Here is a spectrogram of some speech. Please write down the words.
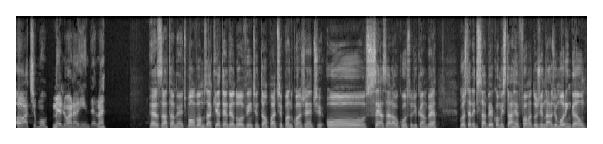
ótimo. Melhor ainda, né? Exatamente. Bom, vamos aqui atendendo o ouvinte, então, participando com a gente, o César Augusto de Cambé. Gostaria de saber como está a reforma do ginásio Moringão.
